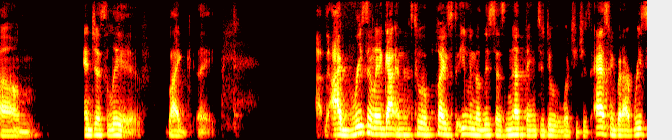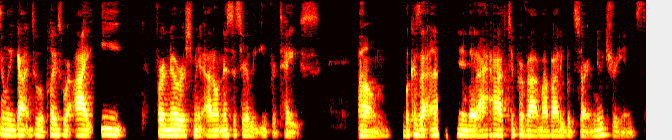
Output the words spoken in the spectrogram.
um and just live like I've recently gotten to a place, even though this has nothing to do with what you just asked me, but I've recently gotten to a place where I eat for nourishment. I don't necessarily eat for taste. Um, because I understand that I have to provide my body with certain nutrients.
